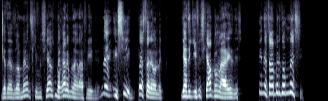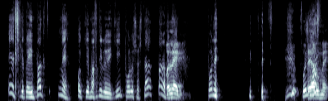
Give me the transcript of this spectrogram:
Για τα δεδομένα της Κηφισιάς μεγάλη μεταγραφή είναι. Ναι, ισχύει. Πες τα ρε Όλεκ. Για την Κηφισιά ο Κλωναρίδης είναι σαν να παίρνει το Μέσι. Έτσι και το Impact. Ναι, οκ, με αυτή τη λογική, πολύ σωστά. Πάρα πολύ. Ολέγκ, πολύ... πολύ άστα- ξέρουμε,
